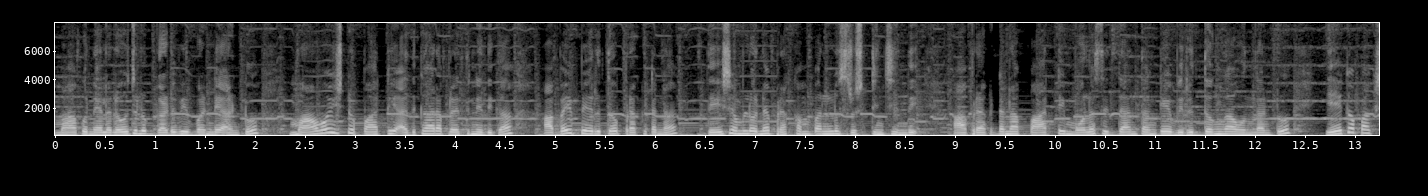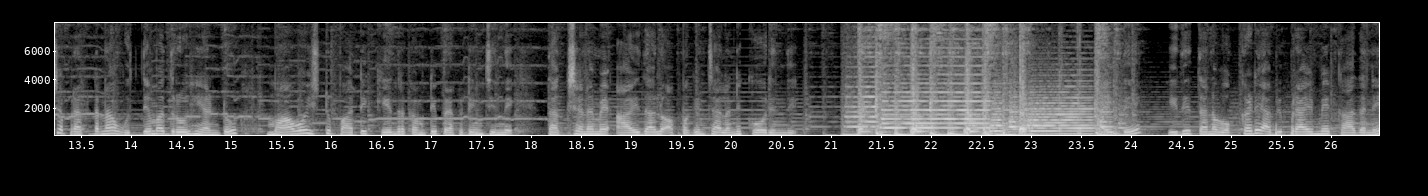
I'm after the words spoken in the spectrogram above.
మాకు నెల రోజులు గడువు ఇవ్వండి అంటూ మావోయిస్టు పార్టీ అధికార ప్రతినిధిగా అభయ్ పేరుతో ప్రకటన దేశంలోనే ప్రకంపనలు సృష్టించింది. ఆ ప్రకటన పార్టీ మూల సిద్ధాంతంకే విరుద్ధంగా ఉందంటూ ఏకపక్ష ప్రకటన ఉద్యమ ద్రోహి అంటూ మావోయిస్టు పార్టీ కేంద్ర కమిటీ ప్రకటించింది. తక్షణమే ఆయుధాలు అప్పగించాలని కోరింది. ఇది తన ఒక్కడి అభిప్రాయమే కాదని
